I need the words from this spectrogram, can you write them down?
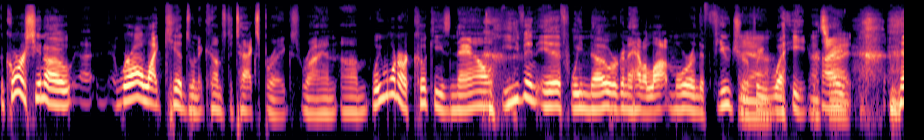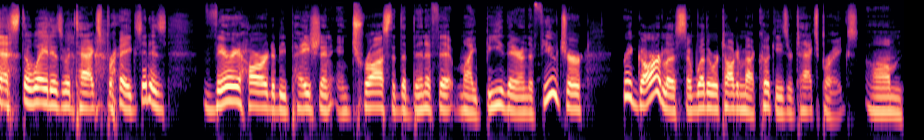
of course, you know, uh, we're all like kids when it comes to tax breaks, Ryan. Um, we want our cookies now, even if we know we're going to have a lot more in the future if we wait. That's right? right. That's the way it is with tax breaks. It is very hard to be patient and trust that the benefit might be there in the future, regardless of whether we're talking about cookies or tax breaks. Um,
